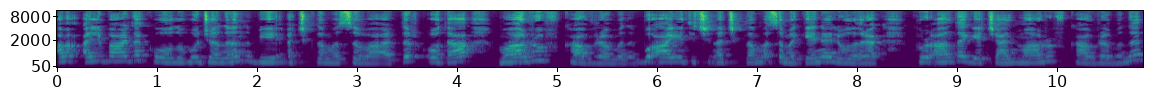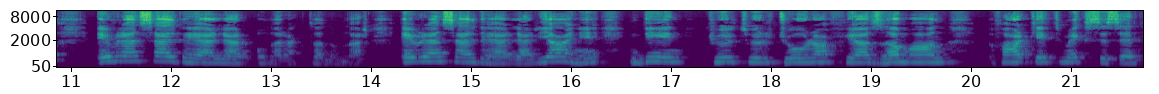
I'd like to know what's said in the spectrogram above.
Ama Ali Bardakoğlu hocanın bir açıklaması vardır. O da maruf kavramını, bu ayet için açıklamaz ama genel olarak Kur'an'da geçen maruf kavramını evrensel değerler olarak tanımlar. Evrensel değerler yani din, kültür, coğrafya, zaman fark etmeksizin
